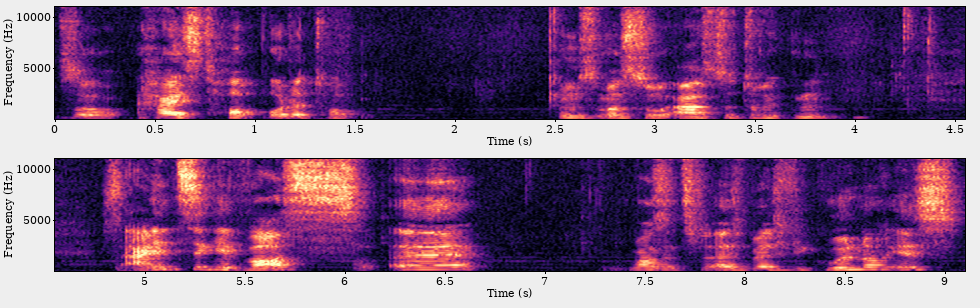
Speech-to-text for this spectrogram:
so heißt Hop oder Top. Um es mal so auszudrücken. Das Einzige, was, äh, was jetzt also bei der Figur noch ist,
